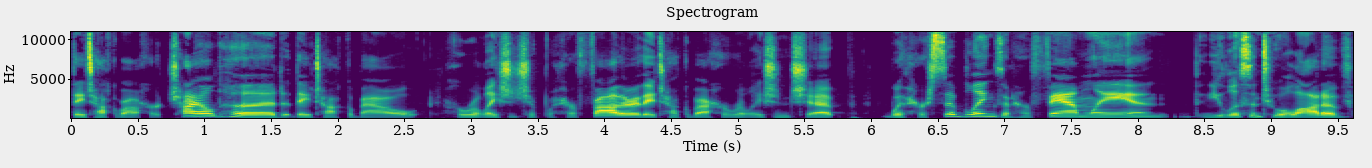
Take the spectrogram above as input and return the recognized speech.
they talk about her childhood. They talk about her relationship with her father. They talk about her relationship with her siblings and her family. And you listen to a lot of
